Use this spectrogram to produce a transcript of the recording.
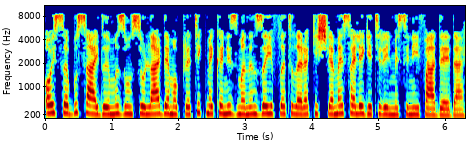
Oysa bu saydığımız unsurlar demokratik mekanizmanın zayıflatılarak işlemez hale getirilmesini ifade eder.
